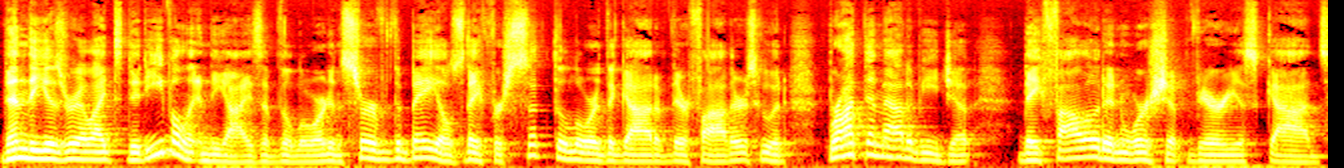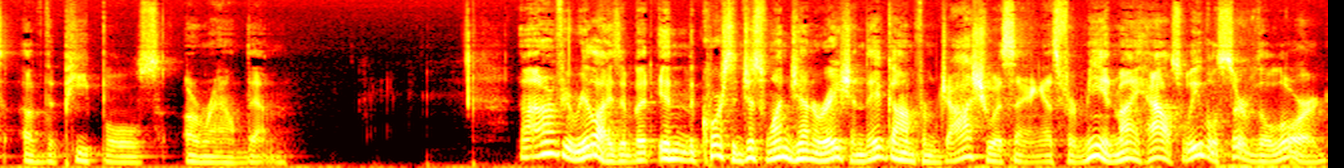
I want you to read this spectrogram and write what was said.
Then the Israelites did evil in the eyes of the Lord and served the Baals. They forsook the Lord, the God of their fathers, who had brought them out of Egypt. They followed and worshiped various gods of the peoples around them. Now, I don't know if you realize it, but in the course of just one generation, they've gone from Joshua saying, As for me and my house, we will serve the Lord,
